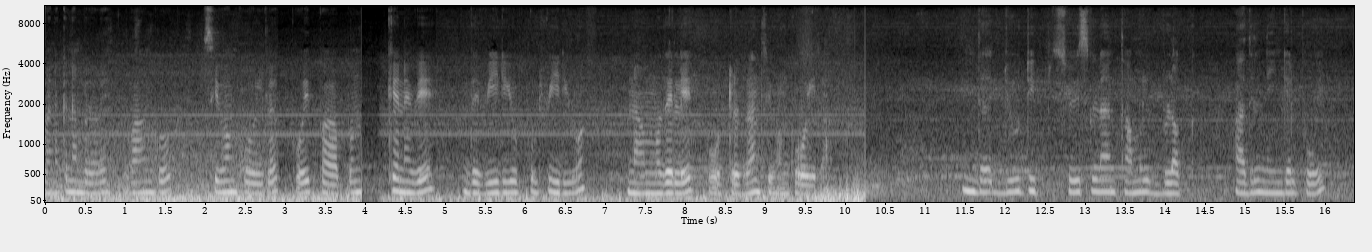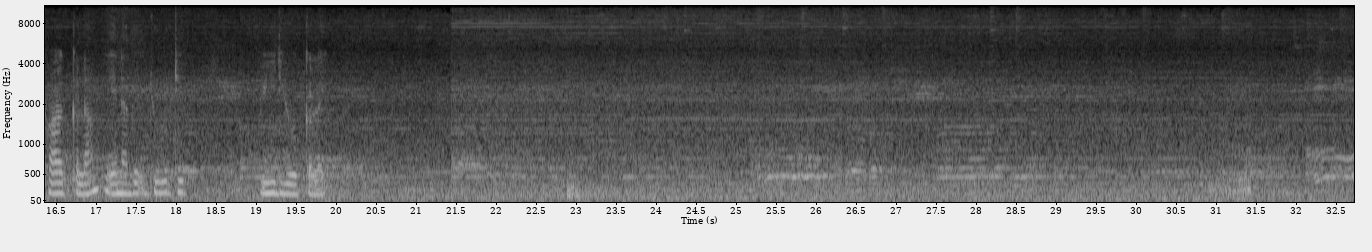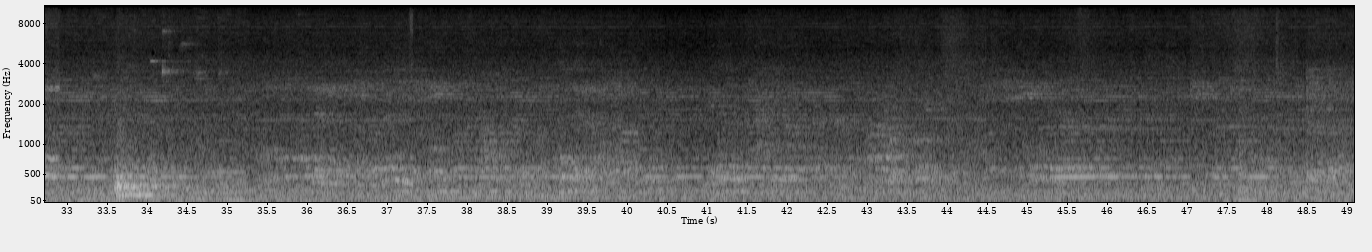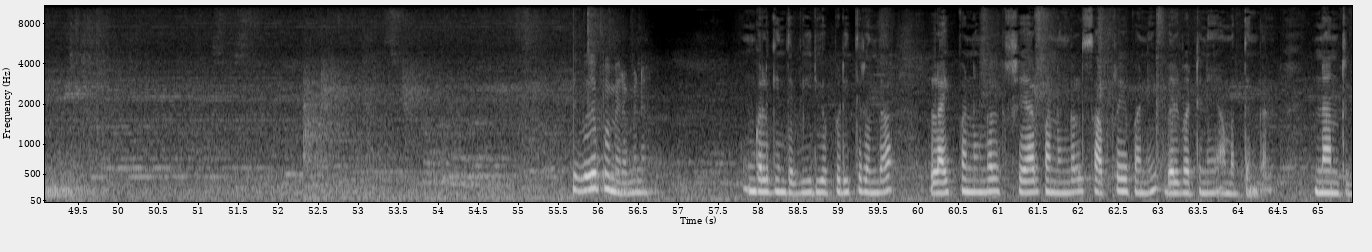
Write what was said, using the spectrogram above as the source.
வணக்கம் நம்மளோட வாங்கோ சிவன் கோயிலை போய் பார்ப்போம். ஏற்கனவே இந்த வீடியோ ஃபுல் வீடியோ நான் முதல்ல போட்டுருதான் சிவன் கோயிலாக இந்த யூடியூப் சுவிட்சர்லாந்து தமிழ் பிளாக் அதில் நீங்கள் போய் பார்க்கலாம் எனது யூடியூப் வீடியோக்களை. வேப்ப மரம் என்ன உங்களுக்கு இந்த வீடியோ பிடித்திருந்தால் லைக் பண்ணுங்கள் ஷேர் பண்ணுங்கள் சப்ஸ்கிரைப் பண்ணி பெல் பட்டனை அமர்த்துங்கள். நன்றி.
